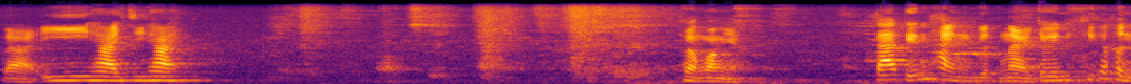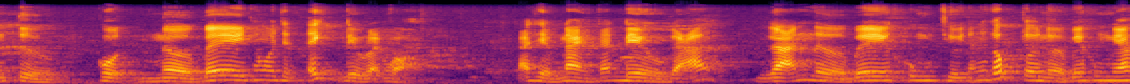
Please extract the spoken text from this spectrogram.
là y2g2 Thật Quang nhỉ? Ta tiến hành việc này cho đến khi các phần tử cột NB trong trận X đều loại bỏ. Tại điểm này, ta đều gã gán NB khung chứa nhãn gốc cho NB khung neo.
